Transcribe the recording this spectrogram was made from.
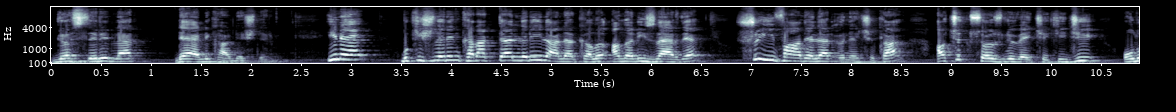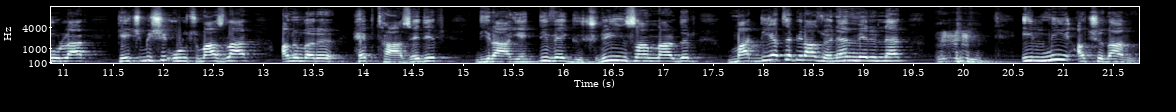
gösterirler değerli kardeşlerim. Yine bu kişilerin karakterleriyle alakalı analizlerde şu ifadeler öne çıkar. Açık sözlü ve çekici olurlar. Geçmişi unutmazlar. Anıları hep tazedir. Dirayetli ve güçlü insanlardır. Maddiyata biraz önem verirler. İlmi açıdan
